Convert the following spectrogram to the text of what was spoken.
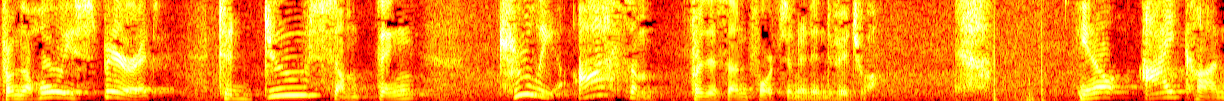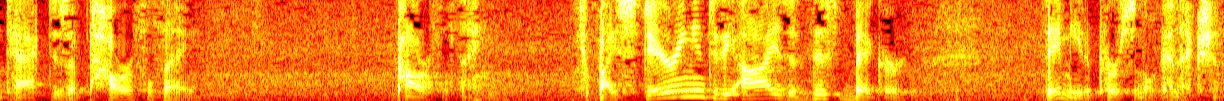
from the Holy Spirit to do something truly awesome for this unfortunate individual. You know, eye contact is a powerful thing. Powerful thing. By staring into the eyes of this beggar, they made a personal connection.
